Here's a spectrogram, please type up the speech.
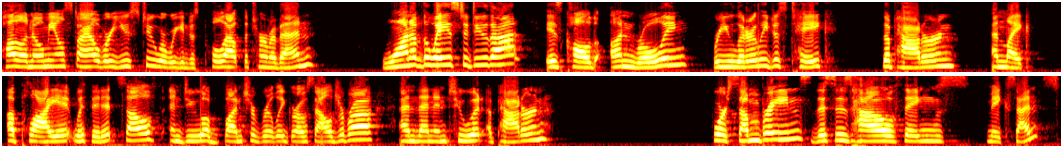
polynomial style we're used to where we can just pull out the term of n. One of the ways to do that is called unrolling, where you literally just take the pattern and like apply it within itself and do a bunch of really gross algebra and then intuit a pattern. For some brains, this is how things make sense.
